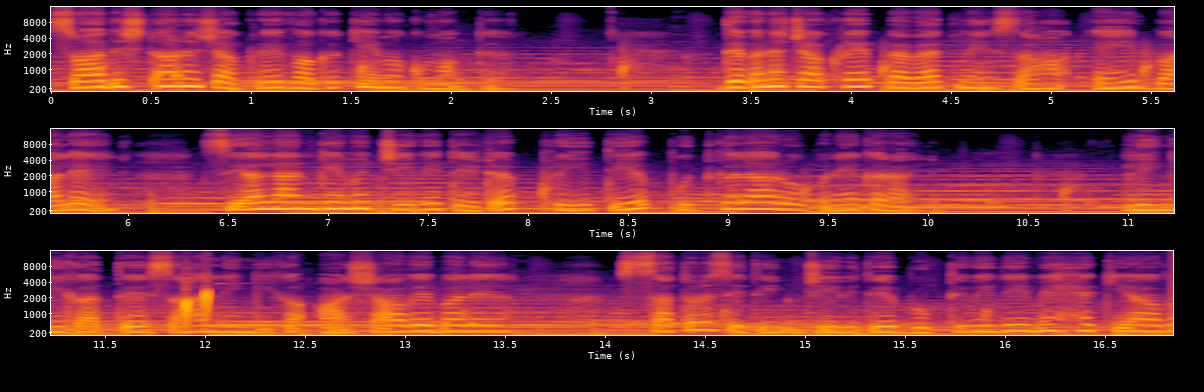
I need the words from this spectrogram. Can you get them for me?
ස්වාධිෂ්ඨාන චක්‍රය වගකීම කුමක්ද. දෙවන චක්‍රයේ පැවැත්මේ සහ එහි බලයෙන් සියල්ලන්ගේම ජීවිතයට ප්‍රීතිය පුද්ගලාරෝපණය කරයි. ලිංගිකත්වය සහ ලිංගික ආශාවය බලය සතුර සිතින් ජීවිතය බුක්තිවිදීමේ හැකියාව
